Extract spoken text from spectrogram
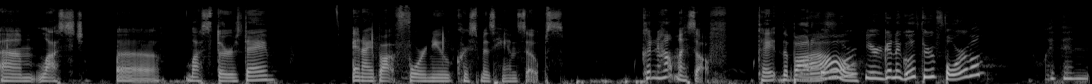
um, last uh, last Thursday and I bought four new Christmas hand soaps. Couldn't help myself. Okay. The bottles Four? You're gonna go through four of them within,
